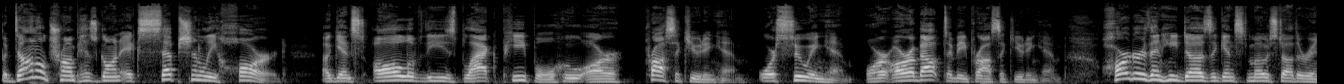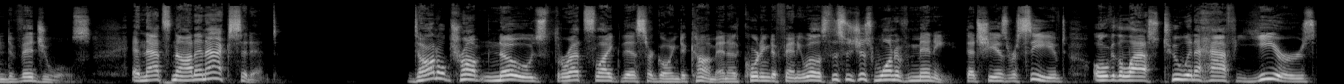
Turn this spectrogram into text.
But Donald Trump has gone exceptionally hard against all of these black people who are prosecuting him or suing him or are about to be prosecuting him harder than he does against most other individuals. And that's not an accident. Donald Trump knows threats like this are going to come. And according to Fani Willis, this is just one of many that she has received over the last two and a half years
